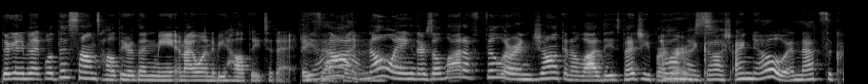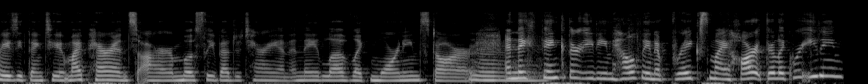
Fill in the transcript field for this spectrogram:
they're going to be like, "Well, this sounds healthier than me, and I want to be healthy today." Exactly. Not knowing there's a lot of filler and junk in a lot of these veggie burgers. Oh my gosh, I know. And that's the crazy thing too. My parents are mostly vegetarian and they love like Morning Star. And they mm. think they're eating healthy and it breaks my heart. They're like, "We're eating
